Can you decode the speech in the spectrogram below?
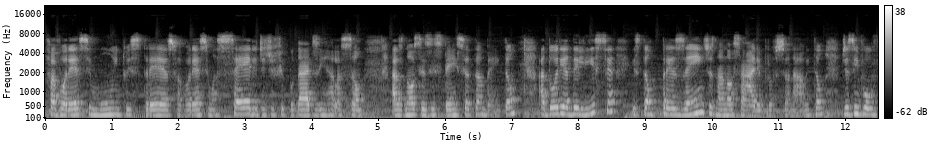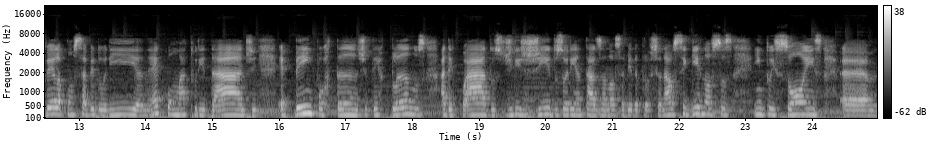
favorece muito o estresse, favorece uma série de dificuldades em relação à nossa existência também. Então, a dor e a delícia estão presentes na nossa área profissional. Então, desenvolvê-la com sabedoria, né, com maturidade, é bem importante ter planos adequados, dirigidos, orientados à nossa vida profissional, seguir nossas intuições, é,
